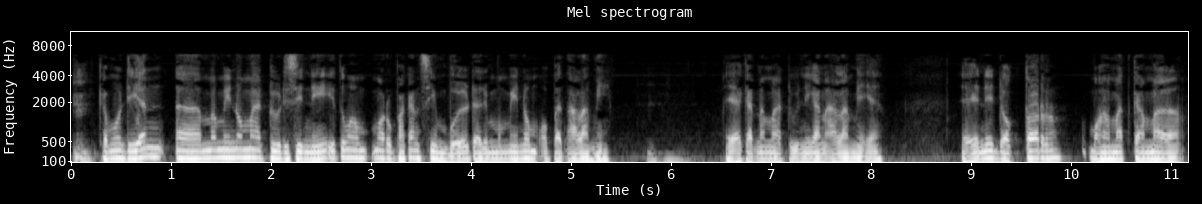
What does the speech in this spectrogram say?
Kemudian uh, meminum madu di sini itu merupakan simbol dari meminum obat alami. Mm-hmm. Ya, karena madu ini kan alami ya. Ya, ini Dr. Muhammad Kamal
